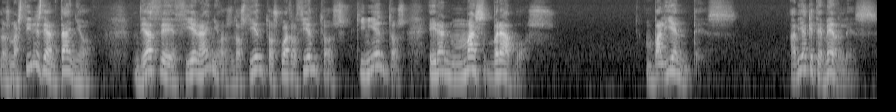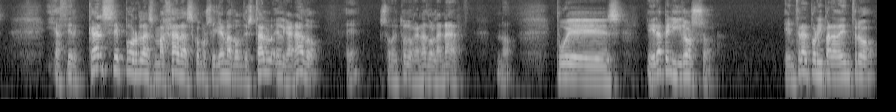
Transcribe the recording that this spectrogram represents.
Los mastines de antaño, de hace 100 años, 200, 400, 500, eran más bravos, valientes. Había que temerles. Y acercarse por las majadas, como se llama, donde está el ganado, ¿eh? sobre todo ganado lanar, ¿no? pues era peligroso. Entrar por ahí para adentro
